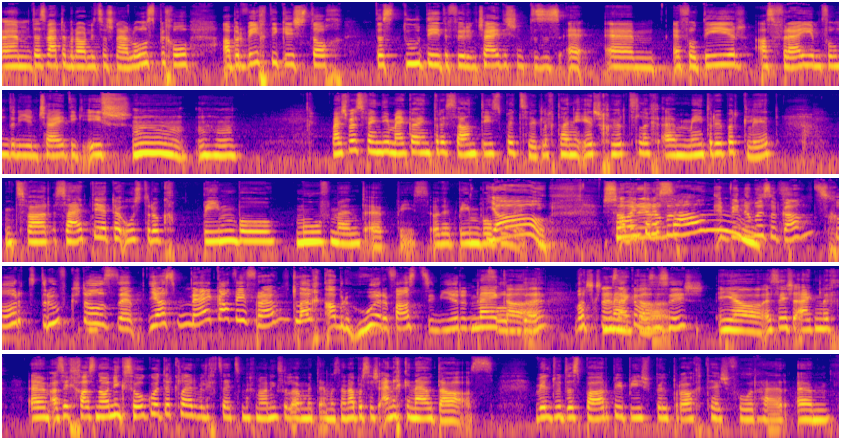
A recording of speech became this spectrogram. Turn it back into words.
Ähm, das werden wir auch nicht so schnell losbekommen. Aber wichtig ist doch, dass du dich dafür entscheidest und dass es äh, ähm, eine von dir als frei empfundene Entscheidung ist. Weißt du, was finde ich mega interessant diesbezüglich? Da habe ich erst kürzlich ähm, mehr darüber gelernt. Und zwar, sagt dir der Ausdruck Bimbo-Movement etwas? Oder Bimbo-Bewegung? So Aber ich nur- interessant! Ich bin nur so ganz kurz drauf gestoßen. Ja, es ist mega befremdlich, aber hure faszinierend Mega. gefunden. Willst du schnell sagen, Mega. was es ist? Ja, es ist eigentlich... Ähm, also ich kann es noch nicht so gut erklären, weil ich setze mich noch nicht so lange mit dem auseinander. Aber es ist eigentlich genau das. Weil du das Barbie-Beispiel gebracht hast vorher. Ähm,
